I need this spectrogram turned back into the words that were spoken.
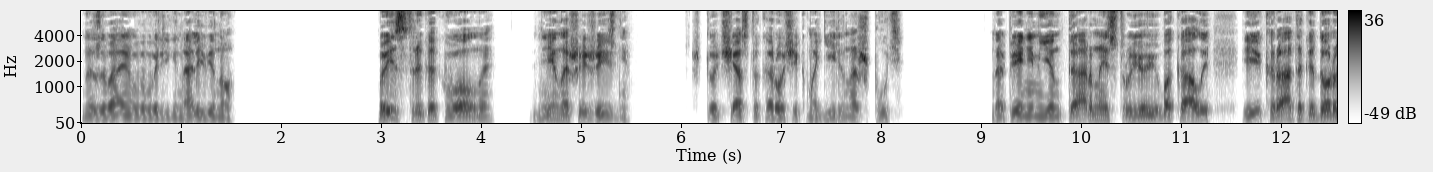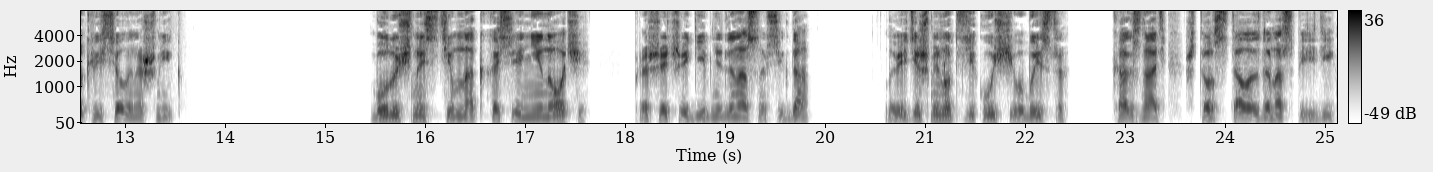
называемого в оригинале «Вино». Быстро, как волны, дни нашей жизни, что часто короче к могиле наш путь. Напенем янтарной струей бокалы, и краток и дорог веселый наш миг. Будущность темна, как осенние ночи, прошедшая гибнет для нас навсегда. Ловите ж минуты текущего быстро, как знать, что осталось для нас впереди.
